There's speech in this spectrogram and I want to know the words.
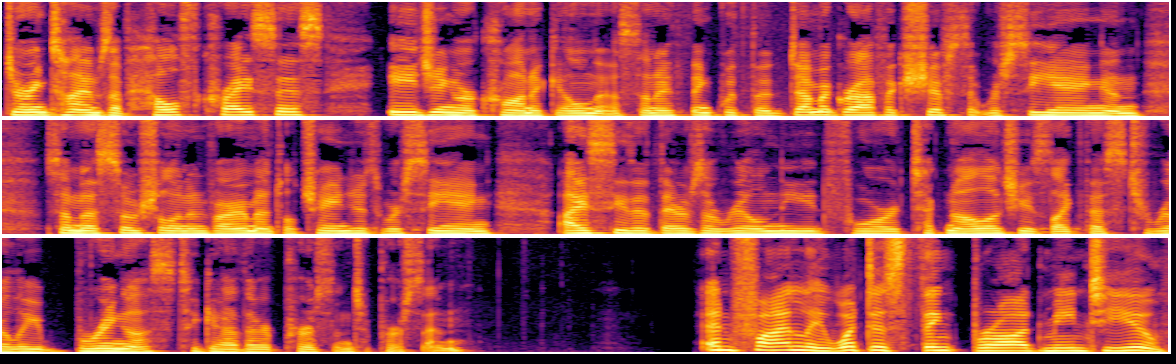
during times of health crisis, aging, or chronic illness. And I think with the demographic shifts that we're seeing and some of the social and environmental changes we're seeing, I see that there's a real need for technologies like this to really bring us together person to person. And finally, what does think broad mean to you?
